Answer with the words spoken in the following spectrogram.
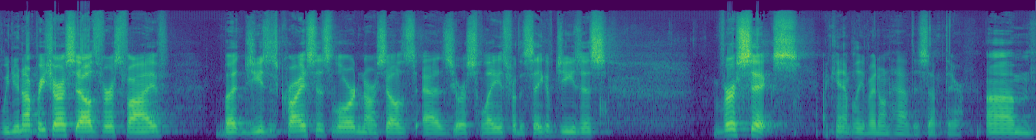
we do not preach ourselves, verse 5, but Jesus Christ is Lord, and ourselves as your slaves for the sake of Jesus. Verse 6. I can't believe I don't have this up there. Um,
